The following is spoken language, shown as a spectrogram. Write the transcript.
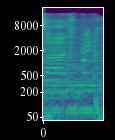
sun.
